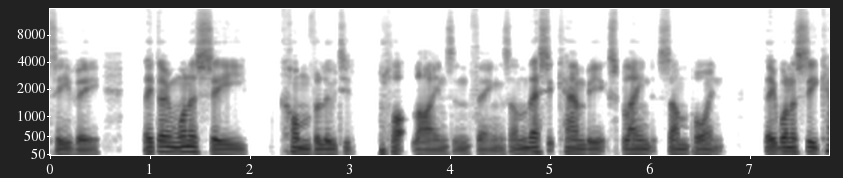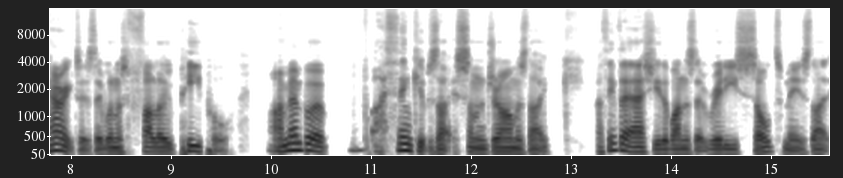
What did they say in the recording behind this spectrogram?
TV. They don't want to see convoluted plot lines and things unless it can be explained at some point. They want to see characters. They want to follow people. I remember I think it was like some dramas like I think they're actually the ones that really sold to me. Is like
